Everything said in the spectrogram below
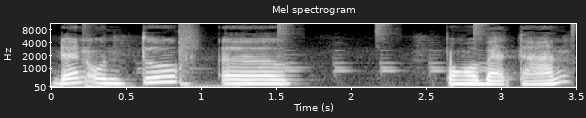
dan untuk e, pengobatan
